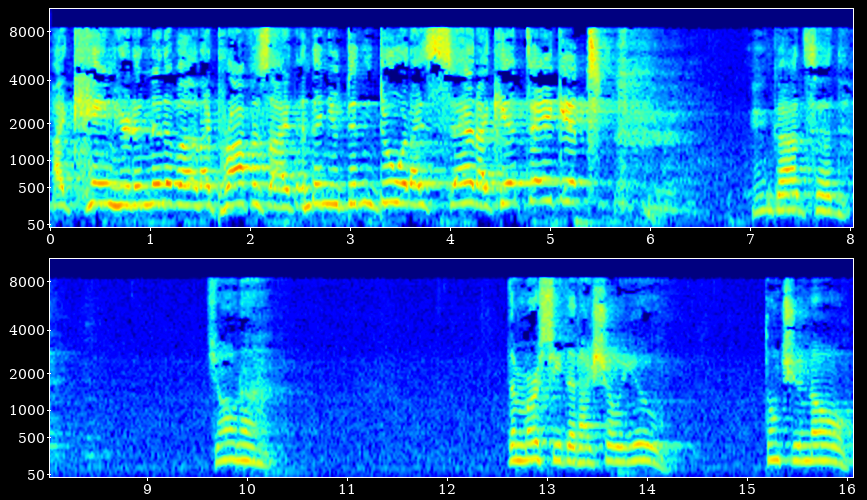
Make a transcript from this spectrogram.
I came here to Nineveh and I prophesied, and then you didn't do what I said. I can't take it. And God said, Jonah, the mercy that I show you, don't you know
